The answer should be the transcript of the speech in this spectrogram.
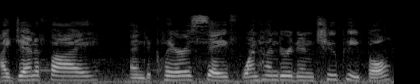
identify and declare as safe 102 people,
